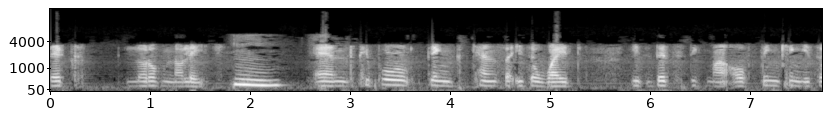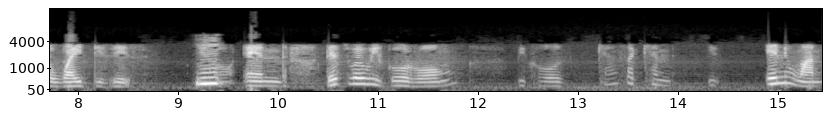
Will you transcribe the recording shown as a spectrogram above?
lack a lot of knowledge, Mm. and people think cancer is a white. It, that stigma of thinking it's a white disease, you Mm. know, and that's where we go wrong, because cancer can anyone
